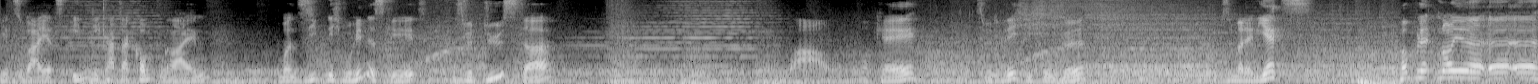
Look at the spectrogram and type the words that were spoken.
Geht sogar jetzt in die Katakomben rein. Und man sieht nicht, wohin es geht. Es wird düster. Wow. Okay. Es wird richtig dunkel. Wo sind wir denn jetzt? Komplett neue, äh, äh,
